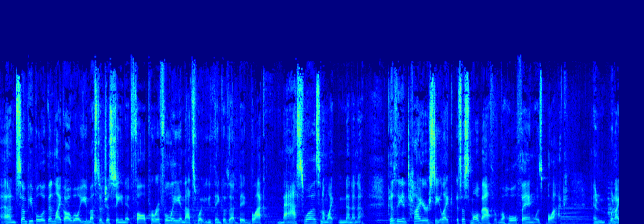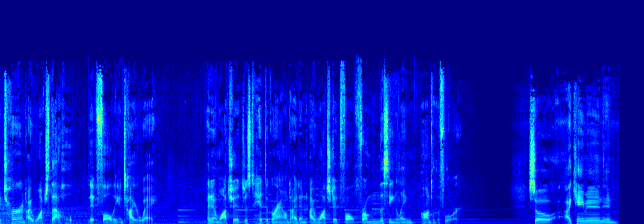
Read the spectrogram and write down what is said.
And some people have been like, oh, well, you must have just seen it fall peripherally, and that's what you think of that big black mass was. And I'm like, no, no, no. Because the entire seat, like, it's a small bathroom, the whole thing was black. And when I turned, I watched that whole, it fall the entire way. I didn't watch it just hit the ground. I didn't. I watched it fall from the ceiling onto the floor. So I came in and,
